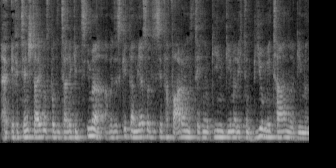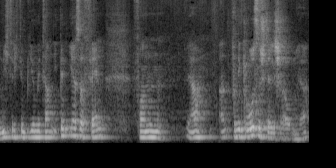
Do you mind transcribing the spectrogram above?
Äh, Effizienzsteigerungspotenziale gibt es immer, aber das geht dann mehr so diese Verfahrenstechnologien, gehen wir Richtung Biomethan oder gehen wir nicht Richtung Biomethan. Ich bin eher so ein Fan von ja, von den großen Stellschrauben. Ja.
